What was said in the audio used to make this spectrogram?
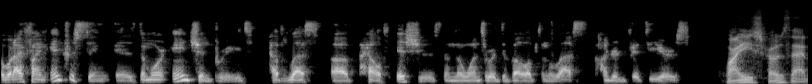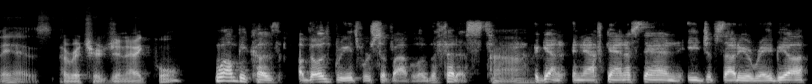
But what I find interesting is the more ancient breeds have less uh, health issues than the ones that were developed in the last 150 years. Why do you suppose that is? A richer genetic pool? Well, because of those breeds were survival of the fittest. Uh, Again, in Afghanistan, Egypt, Saudi Arabia,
